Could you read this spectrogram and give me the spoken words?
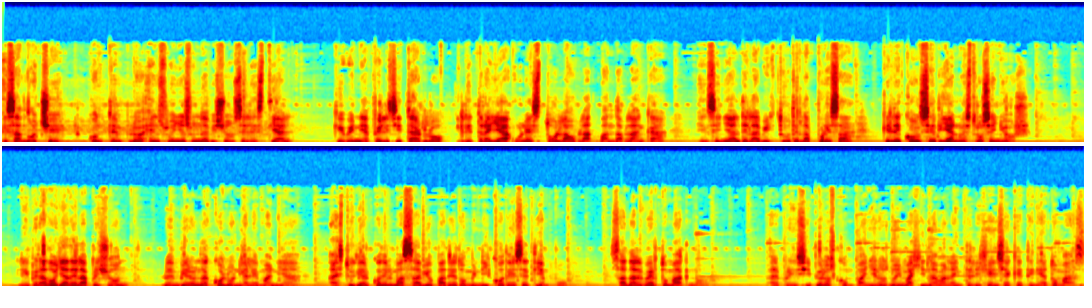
Esa noche contempló en sueños una visión celestial que venía a felicitarlo y le traía una estola o banda blanca en señal de la virtud de la pureza que le concedía nuestro Señor. Liberado ya de la prisión, lo enviaron a Colonia, Alemania, a estudiar con el más sabio padre dominico de ese tiempo, San Alberto Magno. Al principio los compañeros no imaginaban la inteligencia que tenía Tomás,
